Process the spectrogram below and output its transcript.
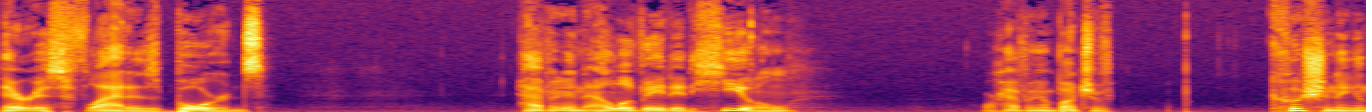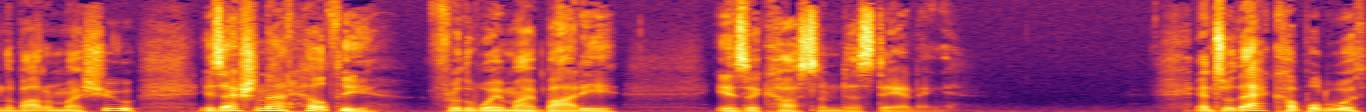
they're as flat as boards. Having an elevated heel or having a bunch of cushioning in the bottom of my shoe is actually not healthy for the way my body is accustomed to standing. And so that coupled with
